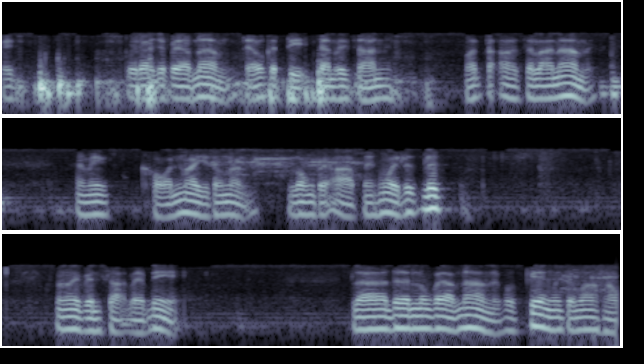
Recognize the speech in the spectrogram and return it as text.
ไปเวลาจะไปอาบน้ำแถวกติจานไพศาลวัดอาสลาน้ำทำไมขอนมาอยู่ตรงนั้น ลงไปอาบในห้วยลึกๆมันไม่เป็นสระแบบนี้ ลาเดินลงไปอาบน้ำเนี่ยพอเก้งมันจะมาเห่า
